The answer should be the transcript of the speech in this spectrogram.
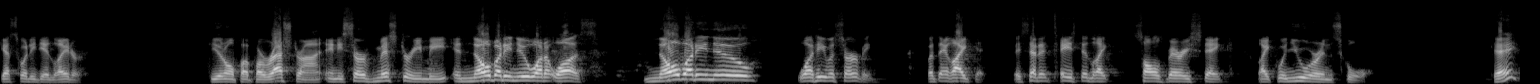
Guess what he did later? He opened up a restaurant and he served mystery meat, and nobody knew what it was. Nobody knew what he was serving, but they liked it. They said it tasted like Salisbury steak, like when you were in school. Okay?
